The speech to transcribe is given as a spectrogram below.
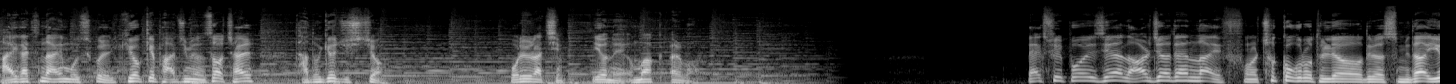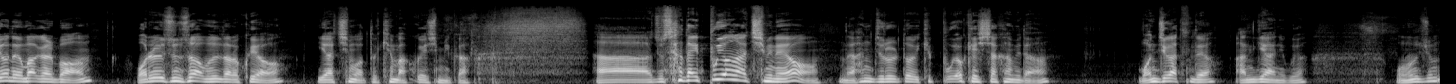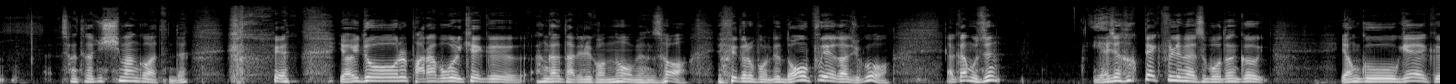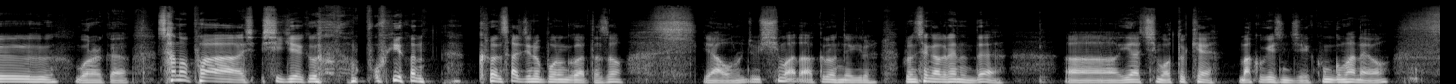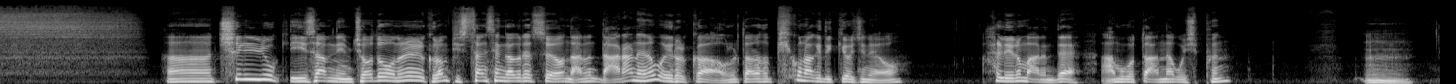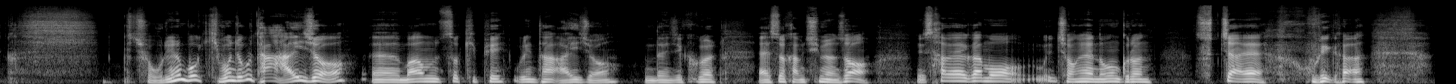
아이 같은 나의 모습을 귀엽게 봐주면서 잘 다독여 주시죠. 월요일 아침 이연우의 음악 앨범 백스트리트 보이즈의 Larger Than Life 오늘 첫 곡으로 들려드렸습니다. 이현우의 음악 앨범 월요일 순서 오늘 다뤘고요. 이 아침 어떻게 맞고 계십니까? 아주 상당히 뿌연 아침이네요. 네, 한 주를 또 이렇게 뿌옇게 시작합니다. 먼지 같은데요? 안개 아니고요. 오늘 좀 상태가 좀 심한 것 같은데. 여의도를 바라보고 이렇게 그 한강 다리를 건너오면서 여의도를 보는데 너무 뿌얘가지고 약간 무슨 예전 흑백 필름에서 보던 그 영국의 그 뭐랄까요 산업화 시기에 그 뿌연 그런 사진을 보는 것 같아서 야 오늘 좀 심하다 그런 얘기를 그런 생각을 했는데 아, 이 아침 어떻게 맞고 계신지 궁금하네요. 아, 7623님, 저도 오늘 그런 비슷한 생각을 했어요. 나는, 나란 애는 왜 이럴까? 오늘따라 더 피곤하게 느껴지네요. 할 일은 많은데 아무것도 안 나고 싶은 음. 그쵸. 우리는 뭐 기본적으로 다 아이죠. 에, 마음속 깊이 우린 다 아이죠. 근데 이제 그걸 애써 감추면서 사회가 뭐 정해 놓은 그런 숫자에 우리가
